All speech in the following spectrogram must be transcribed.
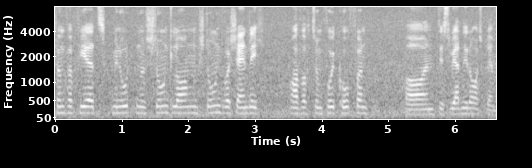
45 Minuten, eine Stunde lang, eine Stunde wahrscheinlich, einfach zum Vollkoffern. Und das wird nicht ausbleiben.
